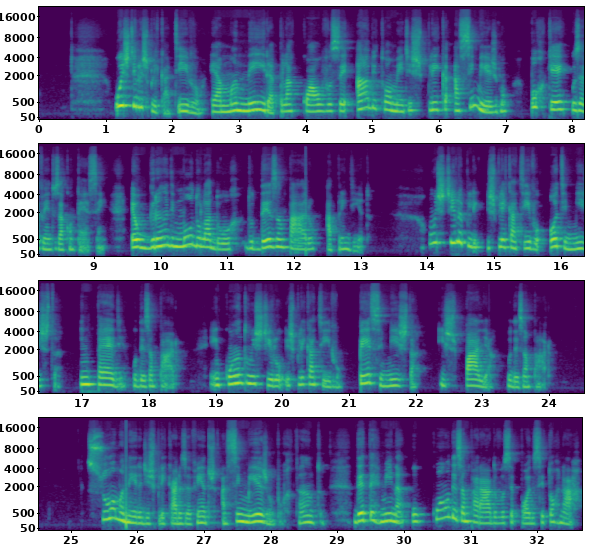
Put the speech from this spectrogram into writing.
O estilo explicativo é a maneira pela qual você habitualmente explica a si mesmo por que os eventos acontecem. É o grande modulador do desamparo aprendido. Um estilo explicativo otimista impede o desamparo enquanto um estilo explicativo pessimista espalha o desamparo. Sua maneira de explicar os eventos a si mesmo, portanto, determina o quão desamparado você pode se tornar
